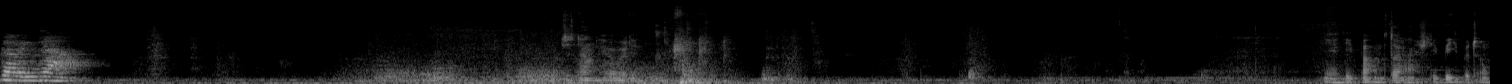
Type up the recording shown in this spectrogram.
Going down. Just down here already. Yeah, the buttons don't actually beep at all.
